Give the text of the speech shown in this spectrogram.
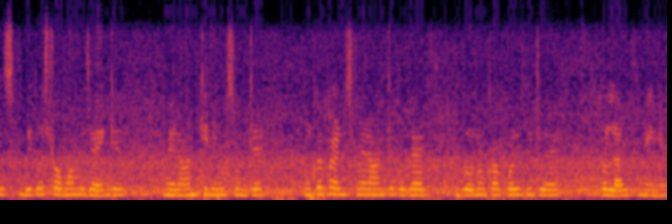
इस बिगेस्ट ट्रॉमा में जाएँगे, मेहरान की न्यूज़ सुन के उनके फ्रेंड्स मेहरान के बगैर दोनों का कोई भी जो है, वो लाइफ नहीं है।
